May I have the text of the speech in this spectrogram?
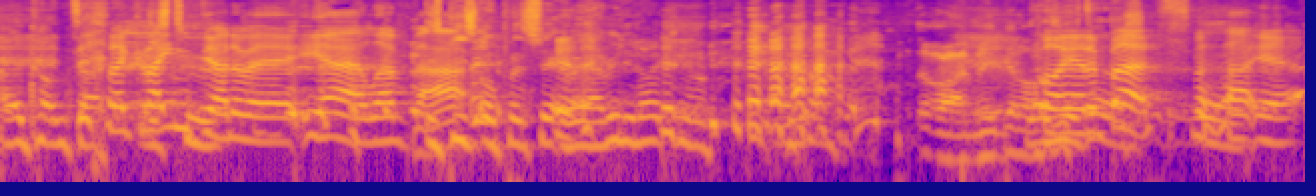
Eye contact. Dechrau grindio na fi. Yeah, I love that. This piece open straight away, I really like you. Alright, mate, get on. Boy ar y bus, fatha, yeah.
